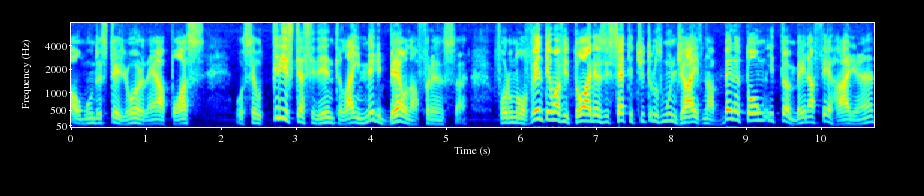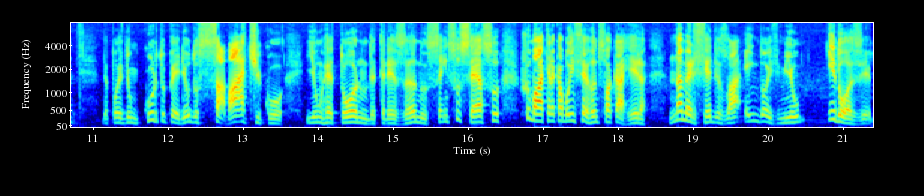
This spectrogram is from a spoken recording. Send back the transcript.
ao mundo exterior, né, após o seu triste acidente lá em Meribel, na França. Foram 91 vitórias e 7 títulos mundiais na Benetton e também na Ferrari, né? Depois de um curto período sabático e um retorno de três anos sem sucesso, Schumacher acabou encerrando sua carreira na Mercedes lá em 2012.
